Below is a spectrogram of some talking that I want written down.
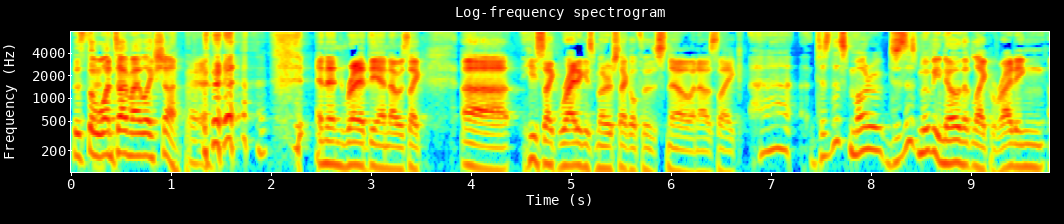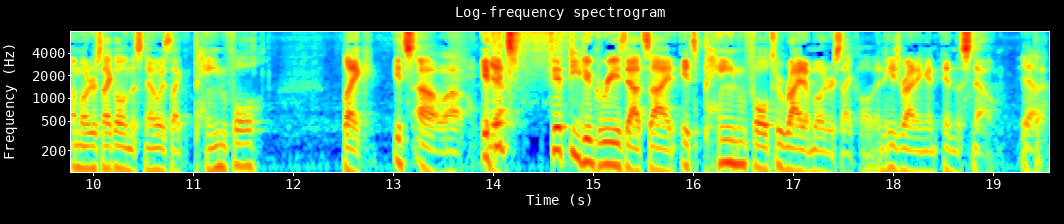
This is the one time I like Sean. and then right at the end, I was like, uh, he's like riding his motorcycle through the snow, and I was like, uh, does this motor, does this movie know that like riding a motorcycle in the snow is like painful? Like it's Oh wow! if Yeah. it's 50 degrees outside, it's painful to ride a motorcycle, and he's riding it in the snow. yeah. But-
